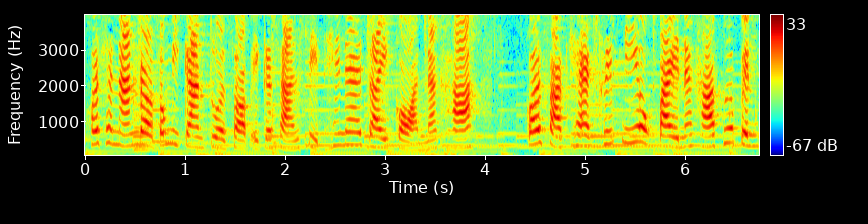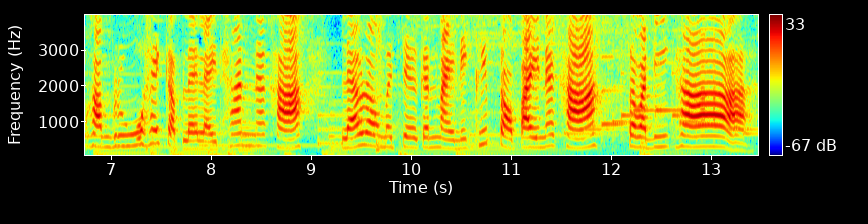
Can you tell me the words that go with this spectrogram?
เพราะฉะนั้นเราต้องมีการตรวจสอบเอกสารสิทธิ์ให้แน่ใจก่อนนะคะก้อยฝากแชร์คลิปนี้ออกไปนะคะ เพื่อเป็นความรู้ให้กับหลาย ๆ ท่านนะคะ แล้วเรามาเจอกันใหม่ในคลิปต่อไปนะคะ สวัสดีค่ะ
